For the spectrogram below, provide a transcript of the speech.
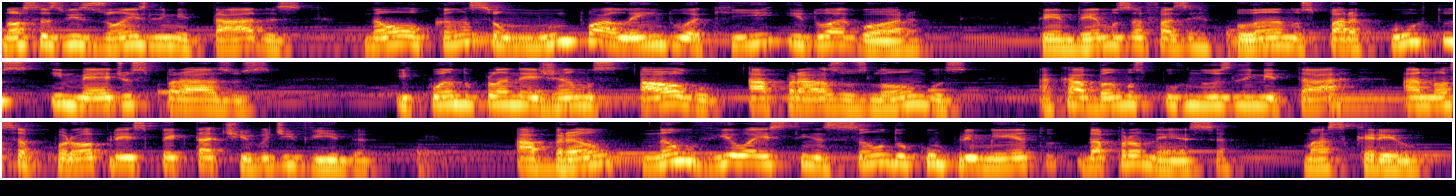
nossas visões limitadas não alcançam muito além do aqui e do agora. Tendemos a fazer planos para curtos e médios prazos, e quando planejamos algo a prazos longos, acabamos por nos limitar à nossa própria expectativa de vida. Abrão não viu a extensão do cumprimento da promessa, mas creu.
